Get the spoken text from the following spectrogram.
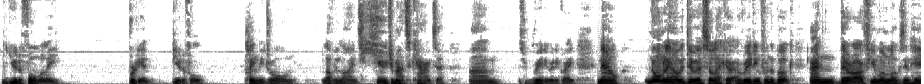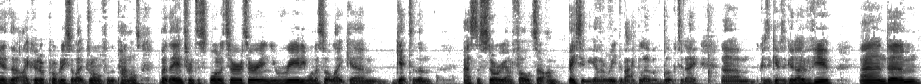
uniformly, brilliant, beautiful, cleanly drawn, lovely lines, huge amounts of character. Um, it's really really great." Now normally I would do a sort of like a, a, reading from the book, and there are a few monologues in here that I could have probably sort of like drawn from the panels, but they enter into spoiler territory, and you really want to sort of like um, get to them as the story unfolds. So I'm basically going to read the back blurb of the book today because um, it gives a good overview, and um,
